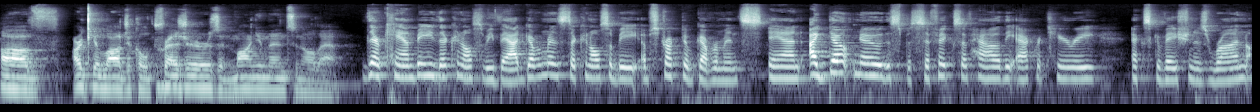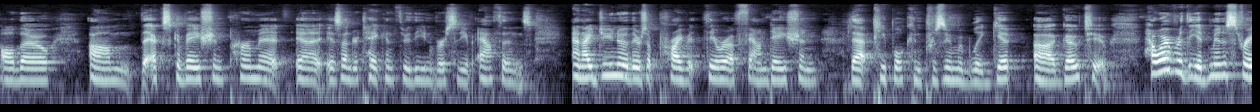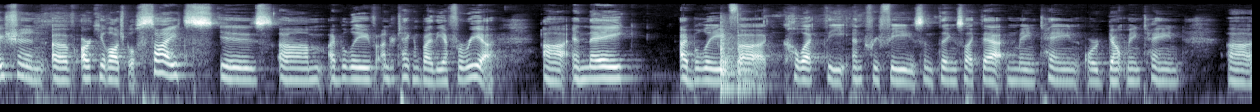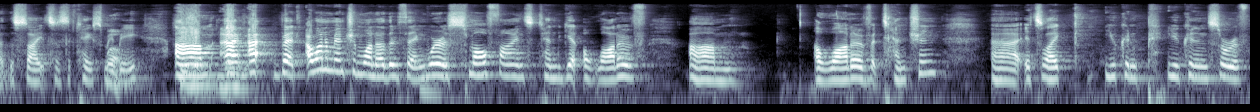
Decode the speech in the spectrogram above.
of archaeological treasures and monuments and all that. There can be. There can also be bad governments. There can also be obstructive governments. And I don't know the specifics of how the Akrotiri excavation is run, although um, the excavation permit uh, is undertaken through the University of Athens. And I do know there's a private Thera foundation that people can presumably get uh, go to. However, the administration of archaeological sites is, um, I believe, undertaken by the Ephoreia, uh, and they, I believe, uh, collect the entry fees and things like that, and maintain or don't maintain uh, the sites, as the case may be. Um, I, I, but I want to mention one other thing. Whereas small fines tend to get a lot of um, a lot of attention. Uh, it's like you can you can sort of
